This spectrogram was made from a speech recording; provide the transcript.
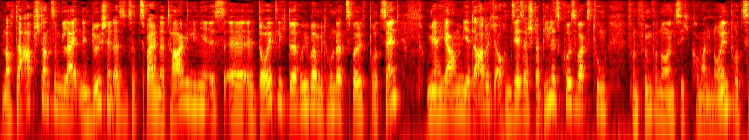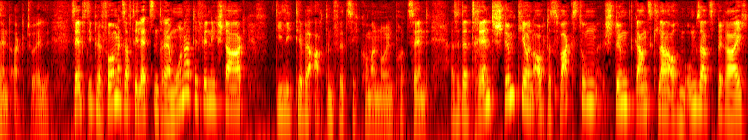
Und auch der Abstand zum gleitenden Durchschnitt, also zur 200-Tage-Linie, ist äh, deutlich darüber mit 112 Prozent. Und wir haben hier dadurch auch ein sehr, sehr stabiles Kurswachstum von 95,9 Prozent aktuell. Selbst die Performance auf die letzten drei Monate finde ich stark die liegt hier bei 48,9 Prozent. Also der Trend stimmt hier und auch das Wachstum stimmt ganz klar, auch im Umsatzbereich.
